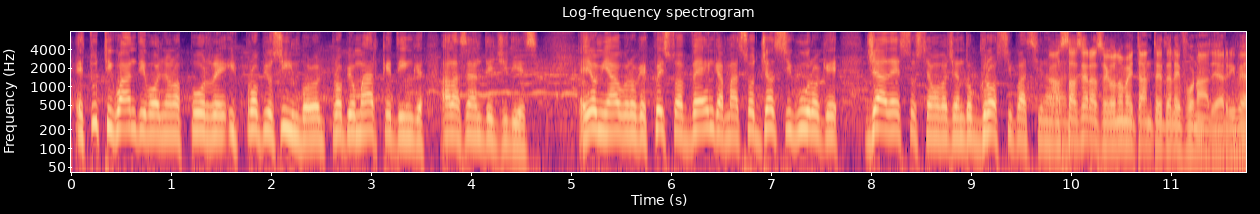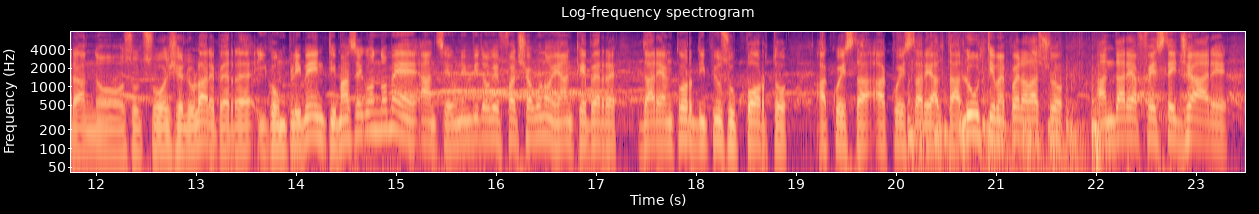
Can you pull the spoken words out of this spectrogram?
e tutti quanti vogliono apporre il proprio simbolo, il proprio marketing alla Sante GDS e io mi auguro che questo avvenga ma sono già sicuro che già adesso stiamo facendo grossi passi in avanti. No, stasera secondo me tante telefonate arriveranno sul suo cellulare per i complimenti ma secondo me anzi è un invito che facciamo noi anche per dare ancora di più supporto a questa, a questa realtà. L'ultima e poi la lascio andare a festeggiare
